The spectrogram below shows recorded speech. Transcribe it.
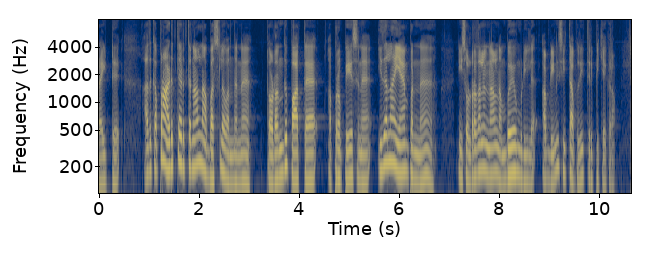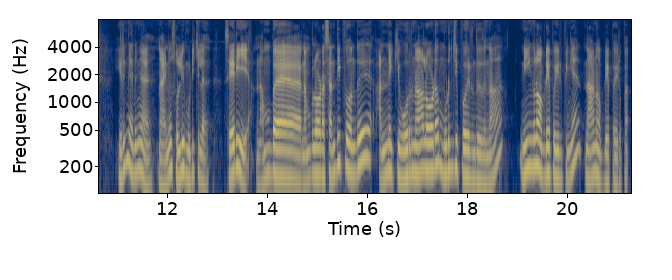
ரைட்டு அதுக்கப்புறம் அடுத்தடுத்த நாள் நான் பஸ்ஸில் வந்தேனே. தொடர்ந்து பார்த்தேன் அப்புறம் பேசினேன் இதெல்லாம் ஏன் பண்ண? நீ சொல்கிறதெல்லாம் என்னால் நம்பவே முடியல அப்படின்னு சீதாபதி திருப்பி கேட்குறான் இருங்க இருங்க நான் இன்னும் சொல்லி முடிக்கல. சரி நம்ம நம்மளோட சந்திப்பு வந்து அன்னைக்கு ஒரு நாளோட முடிஞ்சு போயிருந்ததுன்னா நீங்களும் அப்படியே போயிருப்பீங்க நானும் அப்படியே போயிருப்பேன்.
